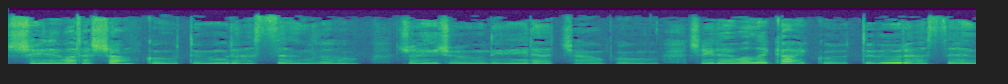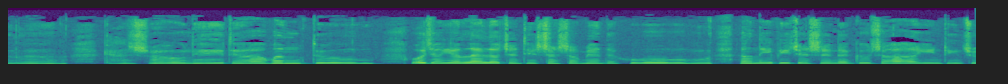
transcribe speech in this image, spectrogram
谁带我踏上孤独的丝路，追逐你的脚步？谁带我离开孤独的丝路，感受你的温度？我将眼泪流成天山上面的湖，当你疲倦时能够扎营停住，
